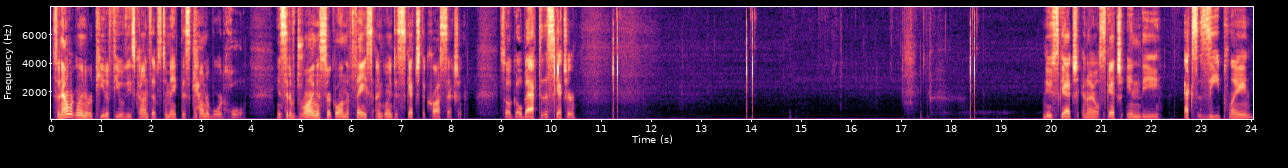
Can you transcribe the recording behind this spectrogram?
So now we're going to repeat a few of these concepts to make this counterbore hole. Instead of drawing a circle on the face, I'm going to sketch the cross section. So I'll go back to the sketcher new sketch, and I will sketch in the XZ plane,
